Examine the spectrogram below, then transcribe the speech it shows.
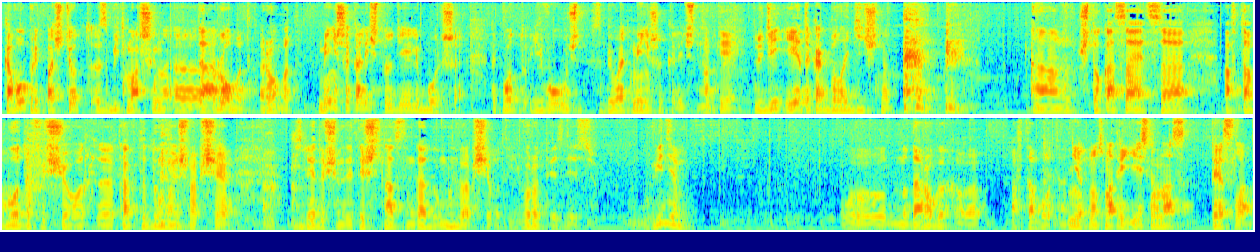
кого предпочтет сбить машина? Э, Да. Робот. Робот. Меньшее количество людей или больше? Так вот, его учат сбивать меньшее количество Окей. людей, и это как бы логично. А, Что касается автоботов еще, вот э, как ты думаешь вообще в следующем 2016 году мы вообще вот в Европе здесь увидим э, на дорогах э, автоботы? Нет, ну смотри, если у нас Тесла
